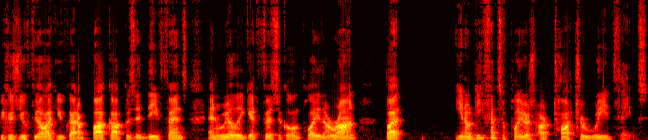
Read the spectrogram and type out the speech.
because you feel like you've got to buck up as a defense and really get physical and play the run. But you know, defensive players are taught to read things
